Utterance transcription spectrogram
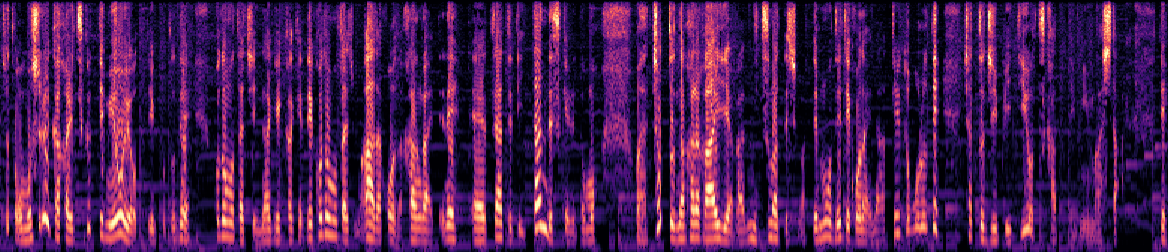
ちょっと面白い係作ってみようよっていうことで、子供たちに投げかけて、子供たちもああだこうだ考えてね、えー、立てていったんですけれども、まあ、ちょっとなかなかアイディアが煮詰まってしまって、もう出てこないなっていうところで、チャット GPT を使ってみました。で、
